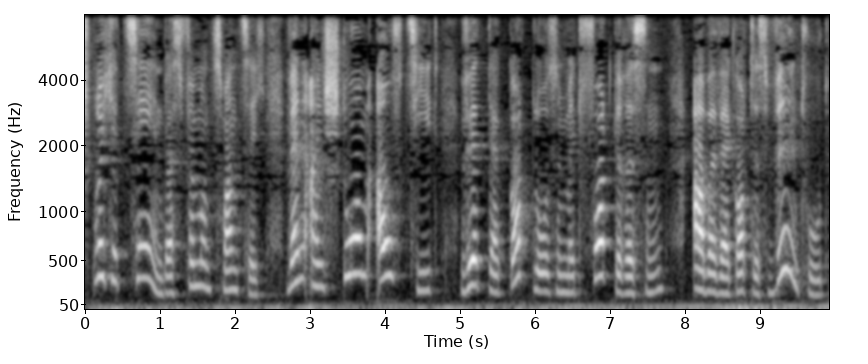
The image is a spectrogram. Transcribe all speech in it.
Sprüche 10, Vers 25. Wenn ein Sturm aufzieht, wird der Gottlose mit fortgerissen, aber wer Gottes Willen tut,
